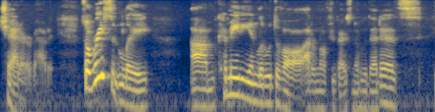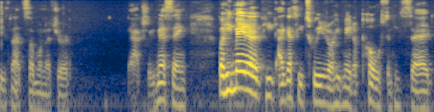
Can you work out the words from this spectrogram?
chatter about it. So recently, um, comedian Lil Duval, I don't know if you guys know who that is. He's not someone that you're actually missing, but he made a he I guess he tweeted or he made a post and he said,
